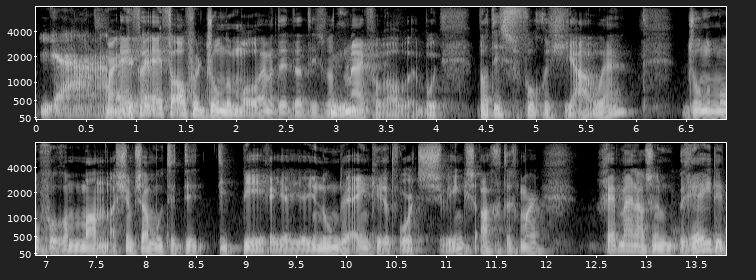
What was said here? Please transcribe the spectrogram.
Ja. Maar, even, even over John de Mol, hè, want dat is wat mhm. mij vooral boeit. Wat is volgens jou, hè, John de Mol voor een man? Als je hem zou moeten typeren. Je, je noemde één keer het woord swingsachtig, maar geef mij nou eens een brede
